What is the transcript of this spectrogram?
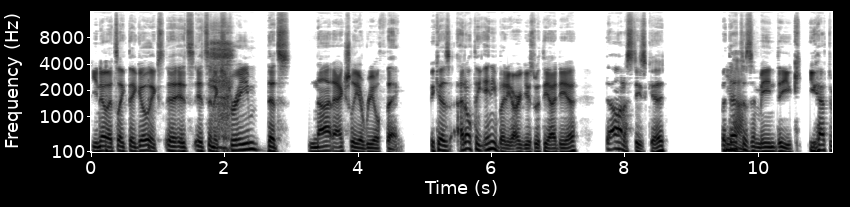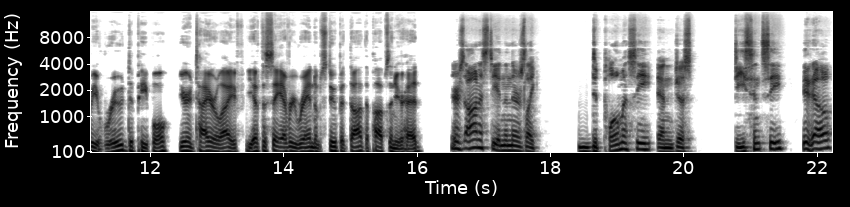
You know, it's like they go ex- it's it's an extreme that's not actually a real thing. Because I don't think anybody argues with the idea that honesty's good. But Yeah. that doesn't mean that you you have to be rude to people your entire life. You have to say every random stupid thought that pops into your head. There's honesty, and then there's like diplomacy and just decency. You know.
